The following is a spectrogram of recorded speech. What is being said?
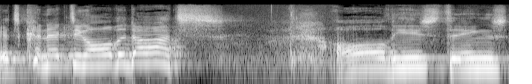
It's connecting all the dots. All these things,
